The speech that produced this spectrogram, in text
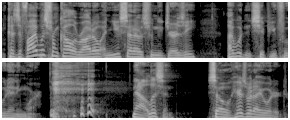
Because if I was from Colorado and you said I was from New Jersey, I wouldn't ship you food anymore. now, listen. So here's what I ordered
